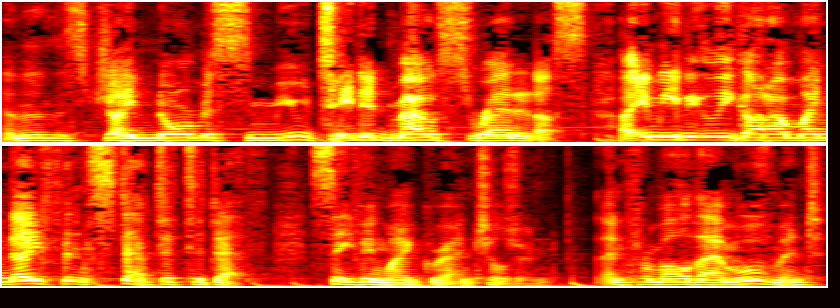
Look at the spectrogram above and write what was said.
and then this ginormous mutated mouse ran at us. I immediately got out my knife and stabbed it to death, saving my grandchildren. And from all that movement,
